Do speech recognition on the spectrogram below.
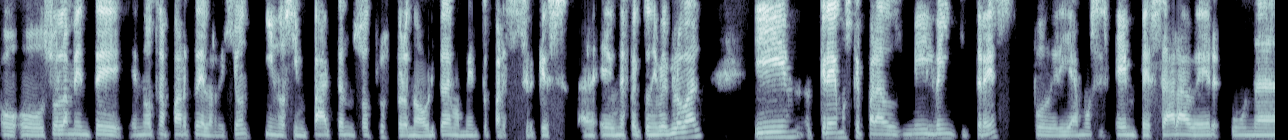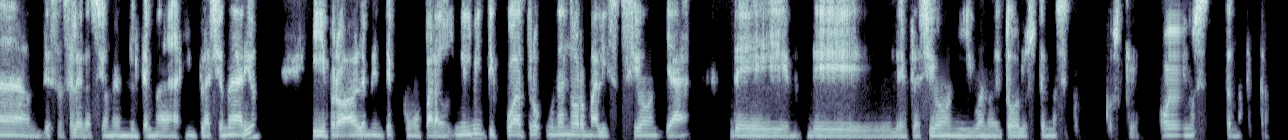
o, solamente en otra parte de la región y nos impacta a nosotros, pero no, ahorita de momento parece ser que es eh, un efecto a nivel global y creemos que para 2023 podríamos empezar a ver una desaceleración en el tema inflacionario y probablemente como para 2024 una normalización ya de, de la inflación y bueno, de todos los temas económicos que hoy nos están afectando.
